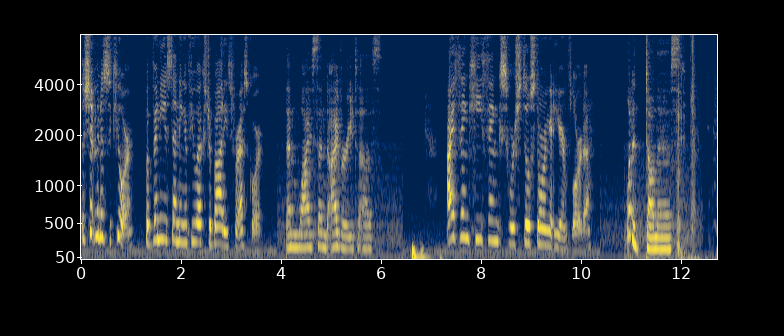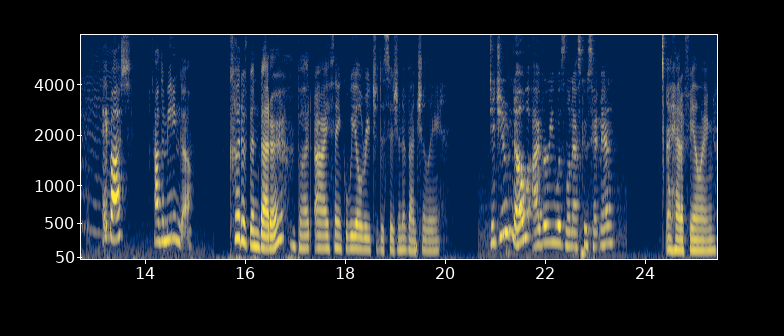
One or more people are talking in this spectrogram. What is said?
The shipment is secure, but Vinny is sending a few extra bodies for escort. Then why send Ivory to us? I think he thinks we're still storing it here in Florida. What a dumbass. Hey, boss. How'd the meeting go? Could have been better, but I think we'll reach a decision eventually. Did you know Ivory was Lonescu's hitman? I had a feeling.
